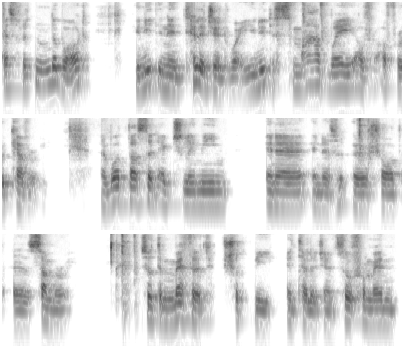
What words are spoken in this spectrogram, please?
as written on the board. You need an intelligent way. You need a smart way of, of recovery. And what does that actually mean in a in a, a short uh, summary? So the method should be intelligent. So from an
